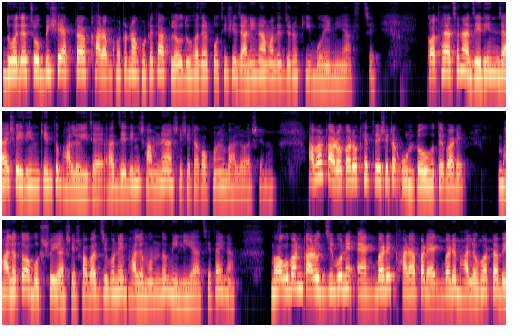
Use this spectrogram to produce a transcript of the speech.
দু হাজার চব্বিশে একটা খারাপ ঘটনা ঘটে থাকলেও দু হাজার পঁচিশে জানি না আমাদের জন্য কী বয়ে নিয়ে আসছে। কথায় আছে না, যেদিন যায় সেই দিন কিন্তু ভালোই যায়। আর যেদিন সামনে আসে সেটা কখনোই ভালো আসে না। আবার কারও কারও ক্ষেত্রে সেটা উল্টোও হতে পারে। ভালো তো অবশ্যই আসে, সবার জীবনে ভালো মন্দ মিলিয়ে আছে, তাই না? ভগবান কারোর জীবনে একবারে খারাপ আর একবারে ভালো ঘটাবে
